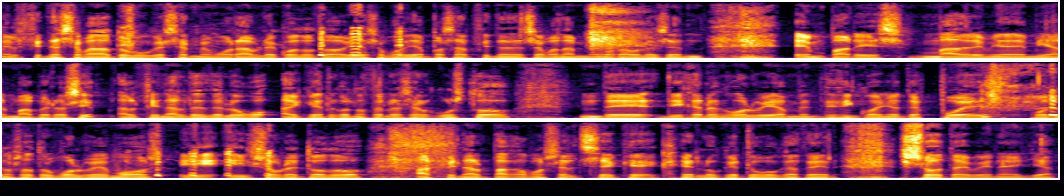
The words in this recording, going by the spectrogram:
el fin de semana tuvo que ser memorable cuando todavía se podían pasar fines de semana memorables en, en París. Madre mía de mi alma. Pero sí, al final, desde luego, hay que reconocerles el gusto de. Dijeron que volvían 25 años después, pues nosotros volvemos y, y sobre todo, al final pagamos el cheque, que es lo que tuvo que hacer Sota y ella.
